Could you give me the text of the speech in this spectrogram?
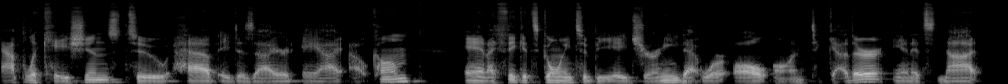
applications to have a desired AI outcome and I think it's going to be a journey that we're all on together. And it's not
